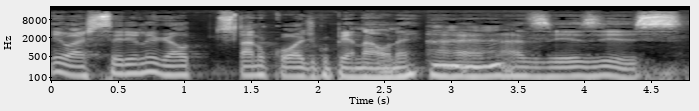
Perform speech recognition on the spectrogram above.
Eu acho que seria legal estar no Código Penal, né? É, às vezes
